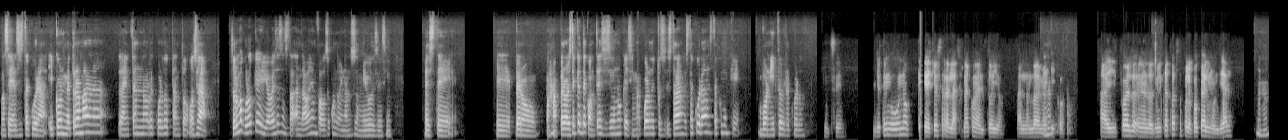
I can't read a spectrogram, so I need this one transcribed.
no sé, eso está cura. Y con mi otra hermana, la neta no recuerdo tanto. O sea, solo me acuerdo que yo a veces andaba enfadoso cuando venían sus amigos y así. Este, eh, pero, ajá, pero este que te conté, sí es uno que sí me acuerdo y pues está, está curado, está como que bonito el recuerdo. Sí. Yo tengo uno que de hecho se relaciona con el tuyo, hablando de. México. Ahí fue el en el 2014, por la época del Mundial. Ujú,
